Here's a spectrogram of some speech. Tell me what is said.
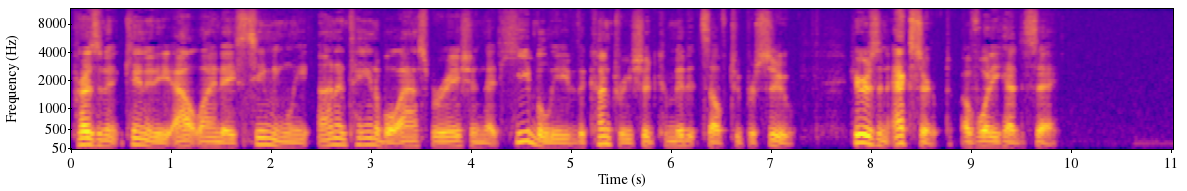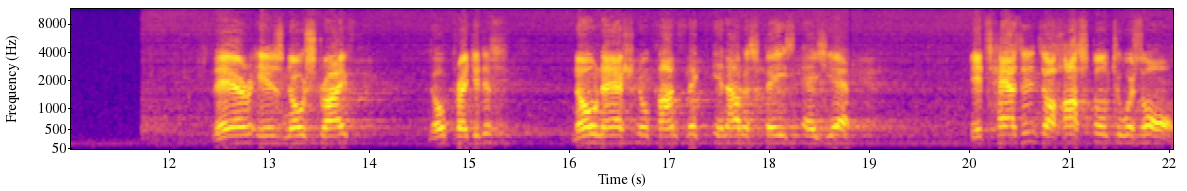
President Kennedy outlined a seemingly unattainable aspiration that he believed the country should commit itself to pursue. Here's an excerpt of what he had to say. There is no strife, no prejudice, no national conflict in outer space as yet. Its hazards are hostile to us all.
